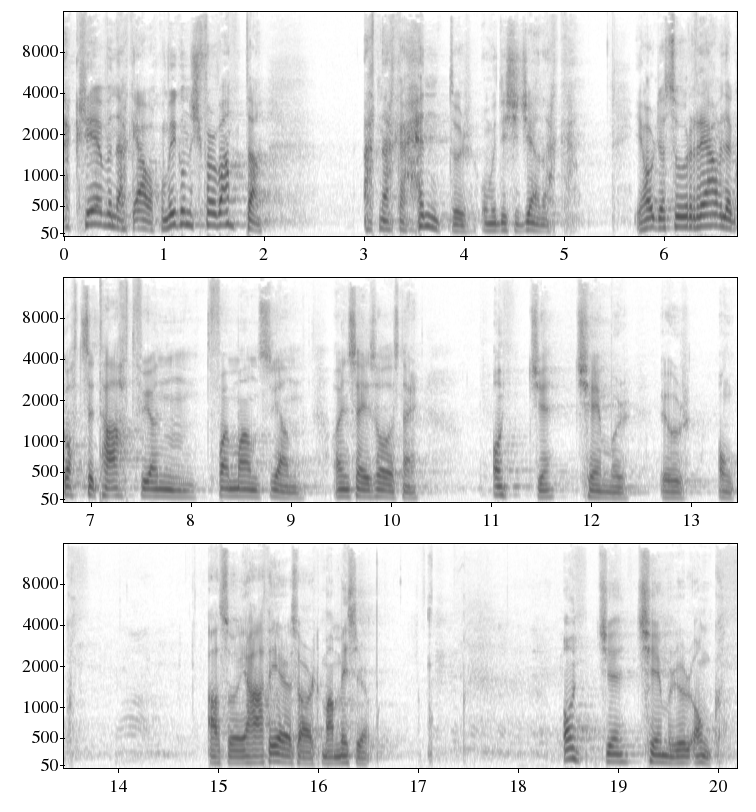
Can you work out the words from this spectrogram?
det krever noe av oss. Vi kan ikke forvente at noe henter om vi ikke gjør noe. Jeg har et så rævlig godt sitat for en, for en mann som igjen, og han sier sånn her, «Ånke kommer ur ånken». Altså, jeg har hatt det er så man misser det. «Ånke kommer ur ånken».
